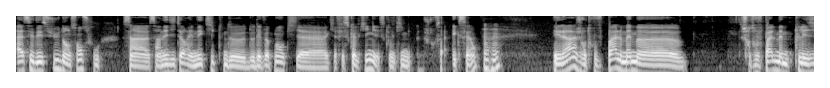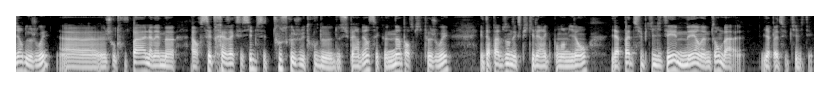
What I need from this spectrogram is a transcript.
assez déçu dans le sens où c'est un, un éditeur et une équipe de, de développement qui a, qui a fait Skull King et Skull King, je trouve ça excellent. Mhm. Et là, je retrouve pas le même, euh, je retrouve pas le même plaisir de jouer. Euh, je retrouve pas la même. Alors c'est très accessible, c'est tout ce que je lui trouve de, de super bien, c'est que n'importe qui peut jouer et t'as pas besoin d'expliquer les règles pendant mille ans. Il y a pas de subtilité, mais en même temps, bah, il y a pas de subtilité.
